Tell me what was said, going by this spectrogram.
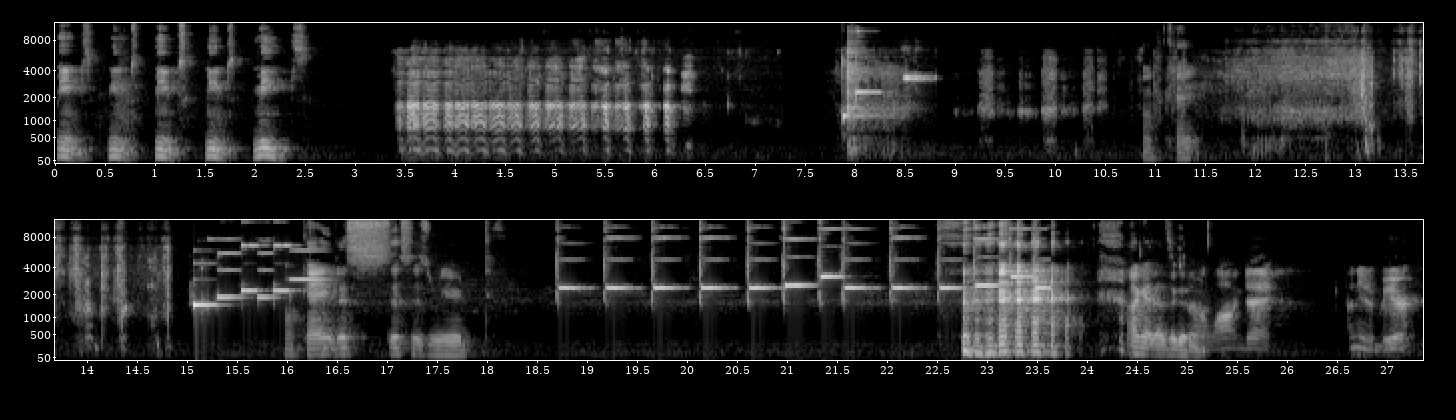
Memes, memes, memes, memes, memes. Okay. Okay, this this is weird. okay, that's a good one. It's been one. a long day. I need a beer.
